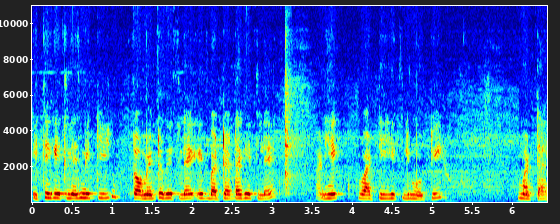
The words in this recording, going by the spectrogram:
इथे घेतले मी तीन टोमॅटो घेतले एक बटाटा घेतले आणि एक वाटी घेतली मोठी मटार.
